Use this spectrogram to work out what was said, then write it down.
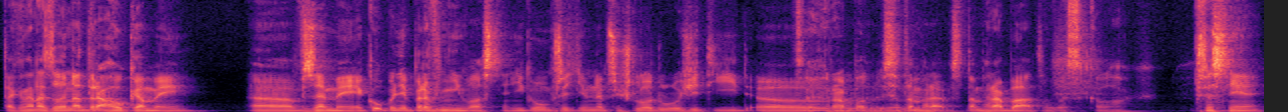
tak narazili na drahokamy eh, v zemi, jako úplně první vlastně. Nikomu předtím nepřišlo důležitý uh, Se hrabat se, tam, hra, se tam hrabat. Ve skalách. Přesně.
